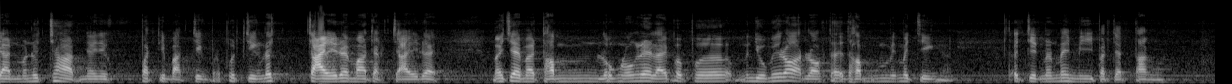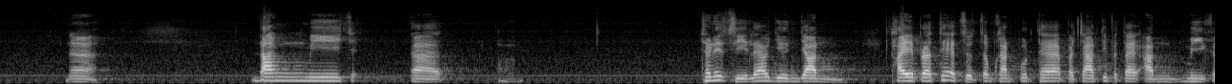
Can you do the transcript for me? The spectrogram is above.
ยันมนุษยชาติเนี่ยปฏิบัติจริงประพฤติจริงแล้วใจด้วยมาจากใจด้วย ไม่ใช่มาทำหลงหลงได้หลายเพ้อเพ้อมันอยู่ไม่รอดหรอกถ้าทำไม่จริงถ้าจิตมันไม่มีปัจจตัง นะดังมีอ่าชนิดสีแล้วยืนยัน ไทยประเทศสุดสำคัญพุทธแท้ ประชาธิปไตยอันมีก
